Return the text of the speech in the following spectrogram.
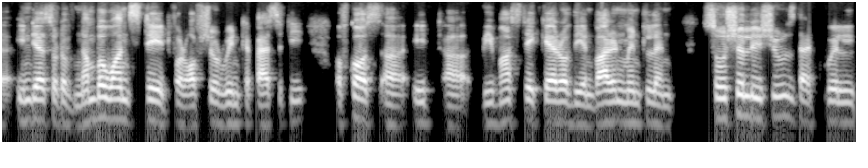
uh, India's sort of number one state for offshore wind capacity. Of course, uh, it uh, we must take care of the environmental and social issues that will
